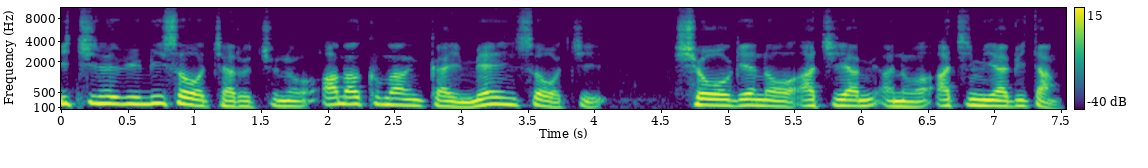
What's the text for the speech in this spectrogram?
一ぬびみそうちゃるちゅの甘くまんかい面相地、正下のあちやみ、あの、あちみやびたん。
